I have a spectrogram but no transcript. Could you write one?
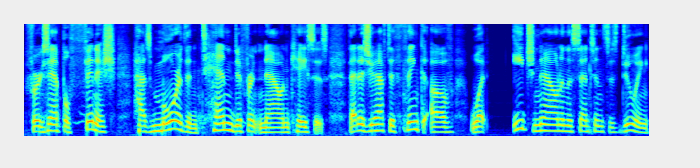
For example, Finnish has more than 10 different noun cases. That is, you have to think of what each noun in the sentence is doing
